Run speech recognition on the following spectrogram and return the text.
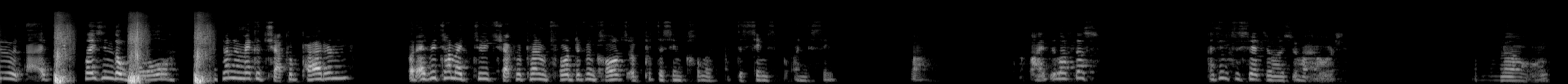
Dude, I keep placing the wall. I'm trying to make a checker pattern. But every time I do a checker pattern with four different colors, I put the same color at the same spot in the same spot. Why have you left us? I think the set's only two hours. I don't know.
